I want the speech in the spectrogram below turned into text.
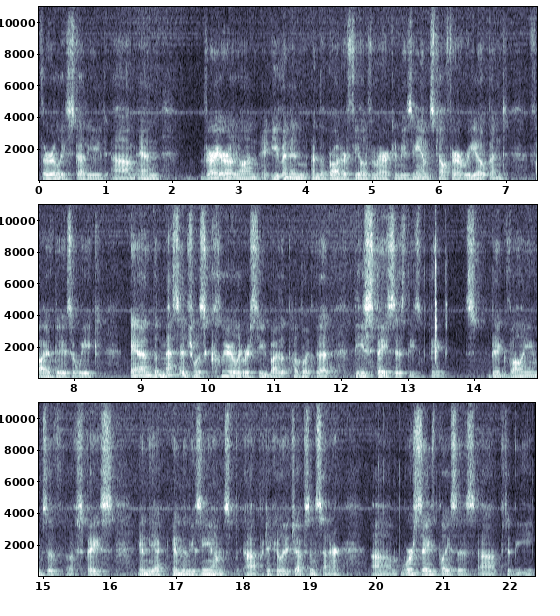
thoroughly studied um, and very early on, even in, in the broader field of American museums, Telfair reopened five days a week. And the message was clearly received by the public that these spaces, these big, big volumes of, of space in the in the museums, uh, particularly the Jepson Center, um, were safe places uh, to be.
